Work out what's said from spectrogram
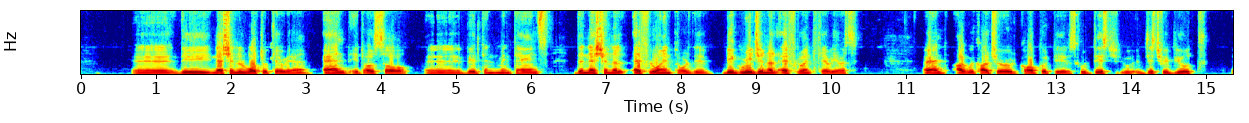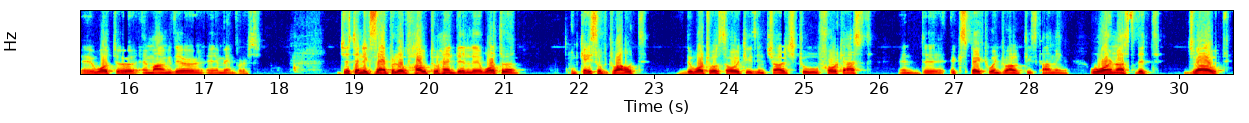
uh, the national water carrier, and it also built and maintains the national effluent or the big regional effluent carriers, and agricultural cooperatives who dist distribute uh, water among their members. Just an example of how to handle water. In case of drought, the water authority is in charge to forecast and uh, expect when drought is coming, warn us that drought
